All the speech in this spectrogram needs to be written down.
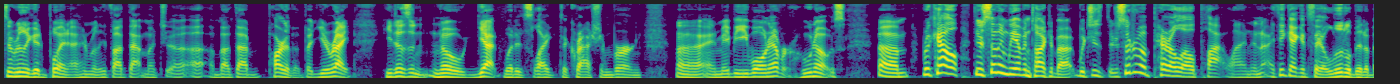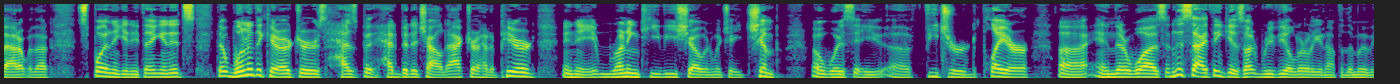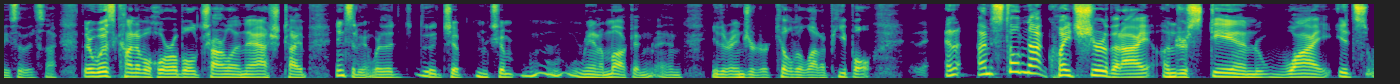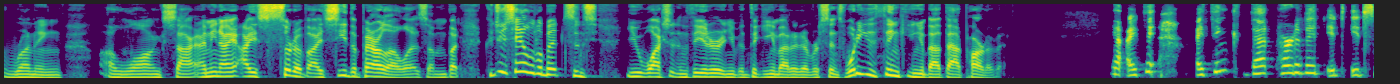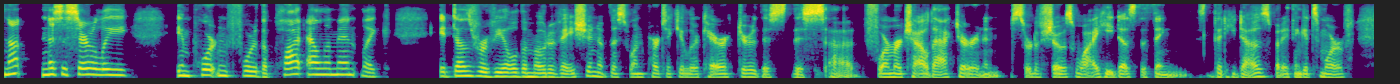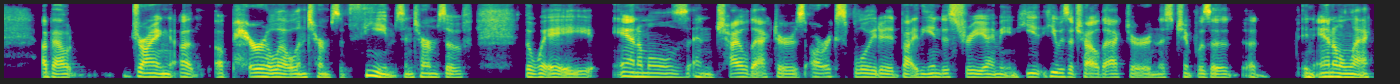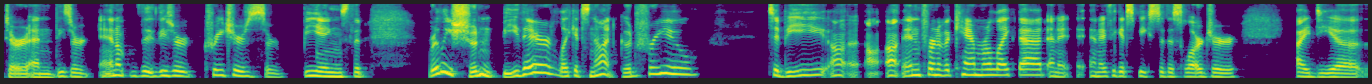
It's a really good point. I hadn't really thought that much uh, uh, about that part of it. But you're right. He doesn't know yet what it's like to crash and burn. Uh, and maybe he won't ever. Who knows? Um, Raquel, there's something we haven't talked about, which is there's sort of a parallel plot line. And I think I can say a little bit about it without spoiling anything. And it's that one of the characters has been, had been a child actor, had appeared in a running TV show in which a chimp uh, was a uh, featured player. Uh, and there was, and this I think is revealed early enough in the movie, so it's not, there was kind of a horrible Charla Nash type incident where the, the chip, chimp ran amok and, and either injured or killed a lot of people. And I'm still not quite sure that I understand why it's running alongside. I mean, I, I sort of I see the parallelism, but could you say a little bit since you watched it in theater and you've been thinking about it ever since? What are you thinking about that part of it? Yeah, I think I think that part of it, it it's not necessarily important for the plot element. Like it does reveal the motivation of this one particular character, this this uh, former child actor, and, sort of shows why he does the thing that he does. But I think it's more of about drawing a, a, parallel in terms of themes, in terms of the way animals and child actors are exploited by the industry. I mean, he he was a child actor, and this chimp was a, a an animal actor, and these are anim- these are creatures or beings that really shouldn't be there. Like it's not good for you to be uh, uh, uh, in front of a camera like that. And it, and I think it speaks to this larger idea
